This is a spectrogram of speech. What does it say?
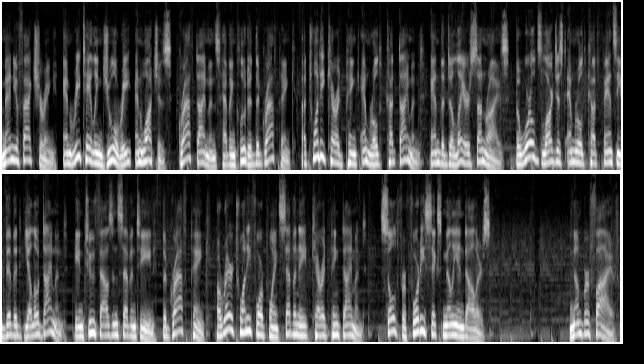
manufacturing, and retailing jewelry and watches. Graff diamonds have included the Graff Pink, a 20-carat pink emerald cut diamond, and the Delaire Sunrise, the world's largest emerald cut fancy vivid yellow diamond. In 2017, the Graff Pink, a rare 24.78 carat pink diamond, sold for $46 million. Number 5.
